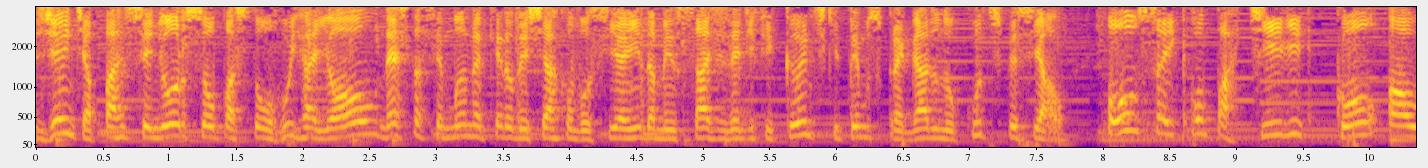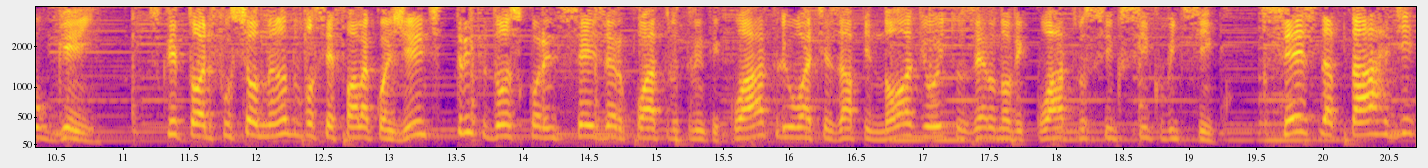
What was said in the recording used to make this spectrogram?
Gente, a paz do Senhor, sou o pastor Rui Raiol. Nesta semana quero deixar com você ainda mensagens edificantes que temos pregado no culto especial. Ouça e compartilhe com alguém. Escritório funcionando, você fala com a gente, 32 46 04 34 e o WhatsApp 98094 5525. Seis da tarde,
